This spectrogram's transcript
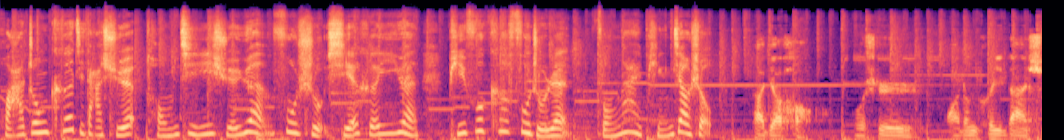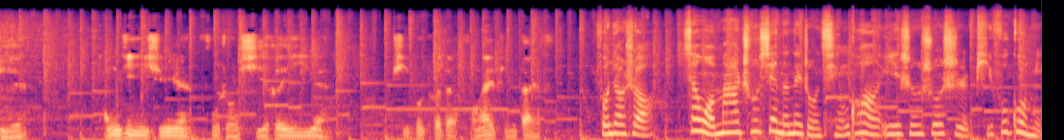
华中科技大学同济医学院附属协和医院皮肤科副主任冯爱平教授。大家好，我是华中科技大学同济医学院附属协和医院皮肤科的冯爱平大夫。冯教授，像我妈出现的那种情况，医生说是皮肤过敏。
